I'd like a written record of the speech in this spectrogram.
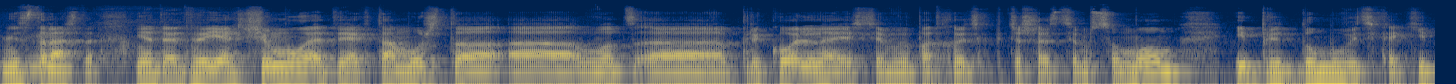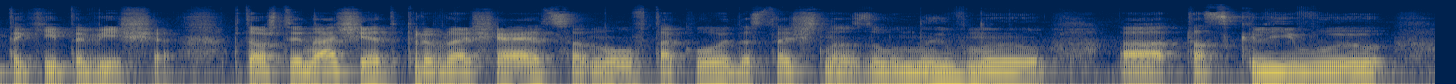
Не страшно. Нет, это я к чему? Это я к тому, что а, вот а, прикольно, если вы подходите к путешествиям с умом и придумываете какие-то такие-то вещи. Потому что иначе это превращается ну, в такую достаточно заунывную, а, тоскливую Э,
